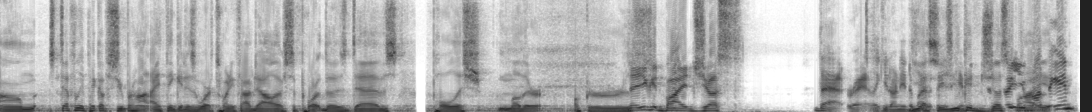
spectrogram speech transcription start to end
Um, definitely pick up Super Hot. I think it is worth twenty five dollars. Support those devs, Polish motherfuckers. Now you could buy just that, right? Like you don't need to buy yeah, the so base you game. could just So you buy bought the game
